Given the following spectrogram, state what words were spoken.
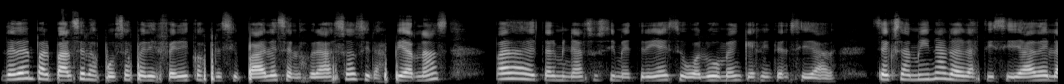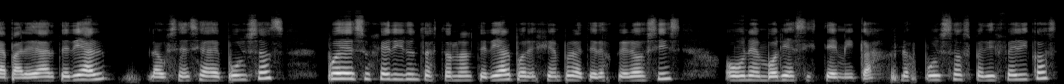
Deben palparse los pulsos periféricos principales en los brazos y las piernas para determinar su simetría y su volumen, que es la intensidad. Se examina la elasticidad de la pared arterial, la ausencia de pulsos, puede sugerir un trastorno arterial, por ejemplo la aterosclerosis o una embolia sistémica. Los pulsos periféricos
